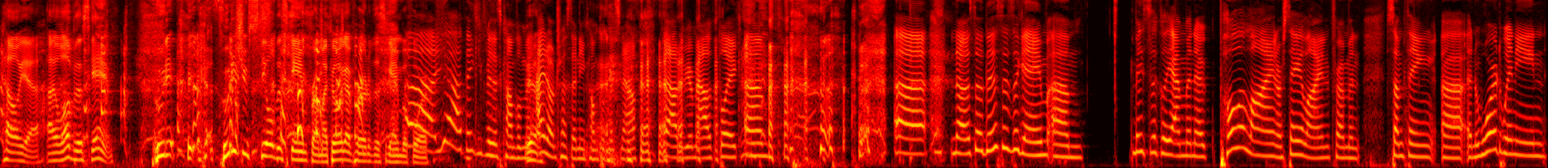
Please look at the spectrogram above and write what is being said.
Hell yeah, I love this game. Who did who did you steal this game from? I feel like I've heard of this game before. Uh, yeah, thank you for this compliment. Yeah. I don't trust any compliments now out of your mouth, Blake. Um, uh, no, so this is a game. Um, basically, I'm gonna pull a line or say a line from an, something, uh, an award-winning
